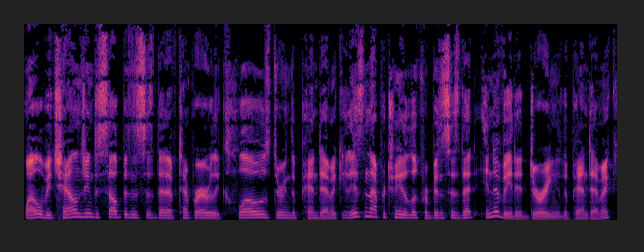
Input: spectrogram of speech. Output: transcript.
While it will be challenging to sell businesses that have temporarily closed during the pandemic, it is an opportunity to look for businesses that innovated during the pandemic.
